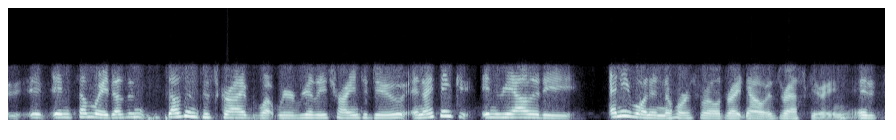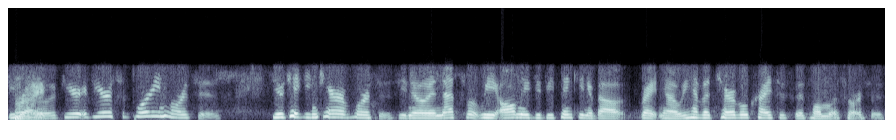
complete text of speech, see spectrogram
i- in some way doesn't doesn't describe what we're really trying to do, and I think in reality, anyone in the horse world right now is rescuing. If, you Right. know, if you're if you're supporting horses, you're taking care of horses, you know, and that's what we all need to be thinking about right now. We have a terrible crisis with homeless horses,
